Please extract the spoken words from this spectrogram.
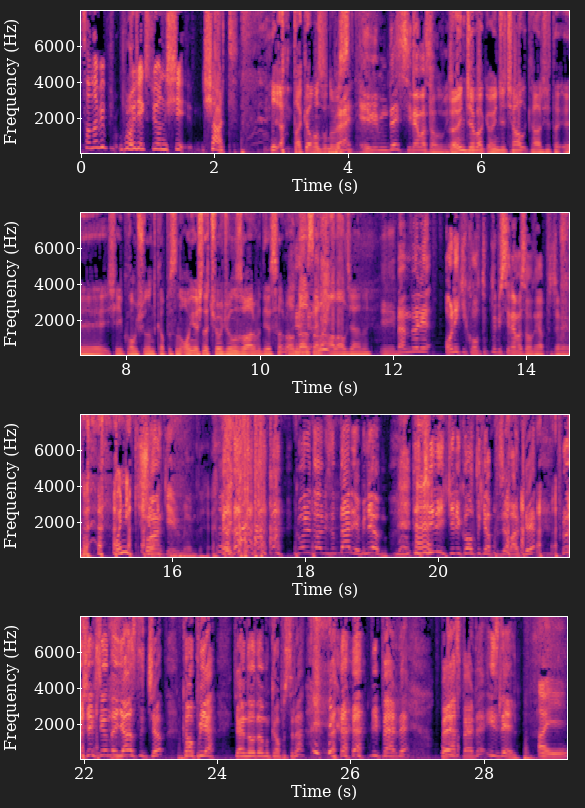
sana bir projeksiyon işi şart. Ya takamaz onu Ben Mesut. evimde sinema salonu işte. Önce bak önce çal karşı ta- e, şey komşunun kapısını 10 yaşında çocuğunuz var mı diye sor ondan sonra al alacağını. Ee, ben böyle 12 koltuklu bir sinema salonu yaptıracağım evime. 12 Şu anki evim hem de. Koridor bizim dar ya biliyor musun? İkili ikili koltuk yaptıracağım arkaya. Projeksiyonu da yansıtacağım kapıya. Kendi odamın kapısına. bir perde. Beyaz perde izleyelim. Ay.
